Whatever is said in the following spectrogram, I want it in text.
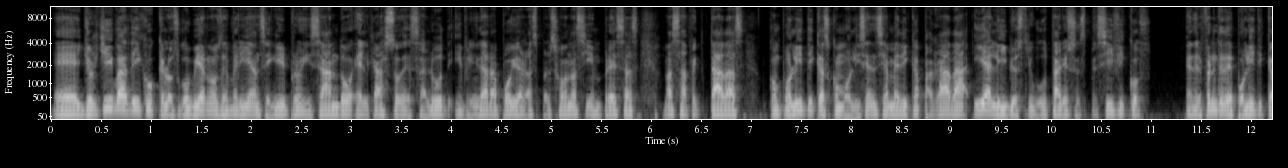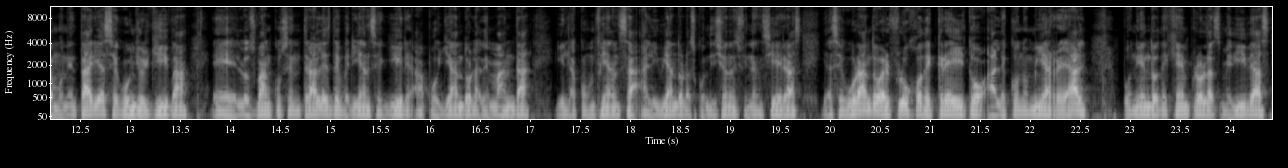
Eh, Georgieva dijo que los gobiernos deberían seguir priorizando el gasto de salud y brindar apoyo a las personas y empresas más afectadas con políticas como licencia médica pagada y alivios tributarios específicos. En el frente de política monetaria, según Georgieva, eh, los bancos centrales deberían seguir apoyando la demanda y la confianza, aliviando las condiciones financieras y asegurando el flujo de crédito a la economía real, poniendo de ejemplo las medidas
